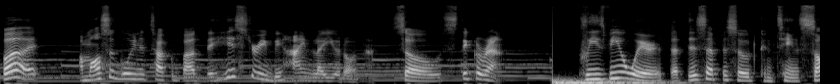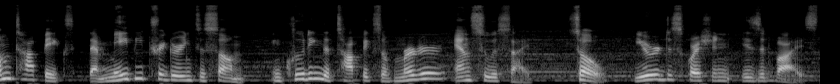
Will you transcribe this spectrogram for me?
But I'm also going to talk about the history behind La Llorona, so stick around. Please be aware that this episode contains some topics that may be triggering to some including the topics of murder and suicide. So, your discretion is advised.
